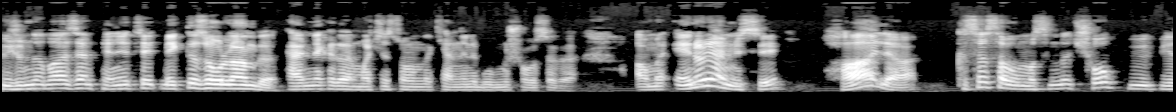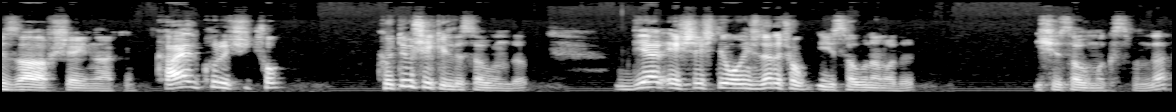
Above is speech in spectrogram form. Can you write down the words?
Hücumda bazen penetre etmekte zorlandı. Her ne kadar maçın sonunda kendini bulmuş olsa da. Ama en önemlisi hala kısa savunmasında çok büyük bir zaaf Shane Larkin. Kyle Kuric'i çok kötü bir şekilde savundu. Diğer eşleştiği oyuncuları da çok iyi savunamadı. İşin savunma kısmında.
